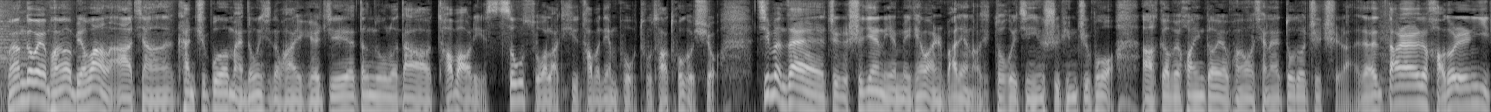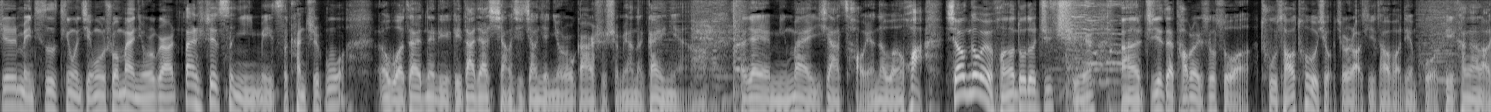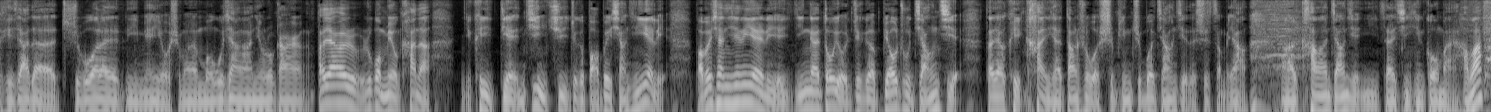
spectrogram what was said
同样，各位朋友别忘了啊，想看直播买东西的话，也可以直接登录了到淘宝里搜索老 T 淘宝店铺吐槽脱口秀。基本在这个时间里，每天晚上八点老 T 都会进行视频直播啊。各位欢迎各位朋友前来多多支持了。呃，当然好多人一直每次听我节目说卖牛肉干，但是这次你每次看直播，呃，我在那里给大家详细讲解牛肉干是什么样的概念啊，大家也明白一下草原的文化。希望各位朋友多多支持啊，直接在淘宝里搜索吐槽脱口秀，就是老 T 淘宝店铺，可以看看老 T。家的直播了，里面有什么蘑菇酱啊、牛肉干大家如果没有看的，你可以点进去这个宝贝详情页里，宝贝详情页里应该都有这个标注讲解，大家可以看一下当时我视频直播讲解的是怎么样啊？看完讲解你再进行购买，好吗？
